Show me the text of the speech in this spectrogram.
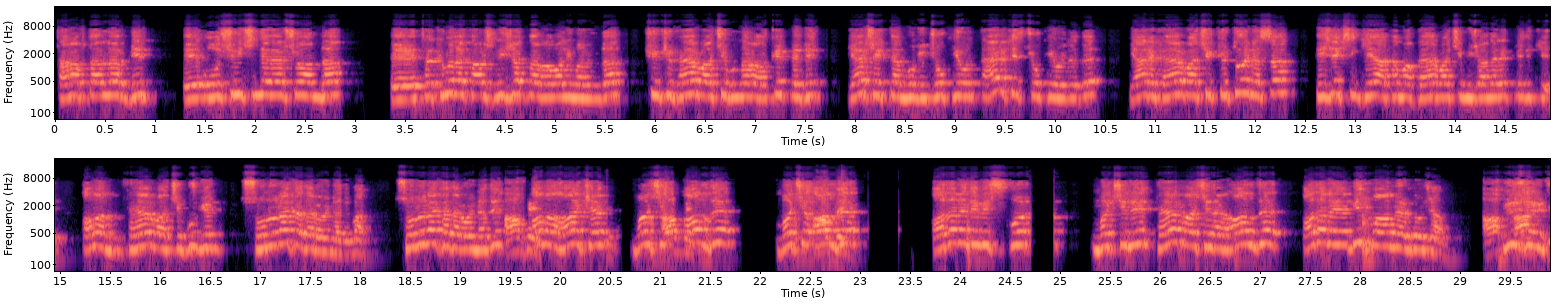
taraftarlar bir e, oluşum içindeler şu anda. E, takımı da karşılayacaklar havalimanında. Çünkü Fenerbahçe bunları hak etmedi. Gerçekten bugün çok iyi herkes çok iyi oynadı. Yani Fenerbahçe kötü oynasa diyeceksin ki ya tamam Fenerbahçe mücadele etmedi ki. Ama Fenerbahçe bugün sonuna kadar oynadı bak. Sonuna kadar oynadı. Aferin. Ama hakem maçı Aferin. aldı. Maçı Aferin. aldı. Adana Demirspor maçını Fenerbahçe'den aldı. Adana'ya bir puan verdi hocam. A- Yüzde a- yüz.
